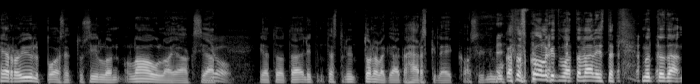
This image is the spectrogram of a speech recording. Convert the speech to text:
Herra Ylpo asettu silloin laulajaksi ja, ja tota, eli tästä oli nyt todellakin aika härski leikkaus, niin kuin katsoisi 30 vuotta välistä. Mutta tota,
